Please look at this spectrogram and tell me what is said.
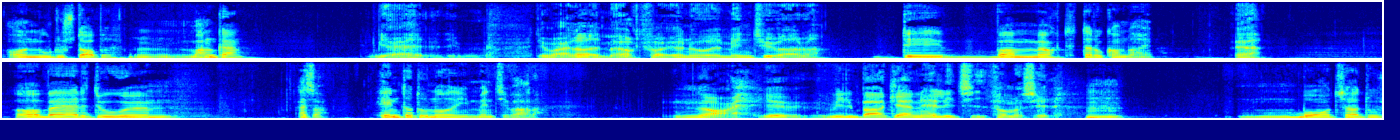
og nu er du stoppet mm, mange gange. Ja, det, det var allerede mørkt, før jeg nåede min tyvarter. Det var mørkt, da du kom derhen. Ja. Og hvad er det, du... Øh... Altså, henter du noget i, mens I var der? Nej, jeg ville bare gerne have lidt tid for mig selv. Mm. Hvor tager du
